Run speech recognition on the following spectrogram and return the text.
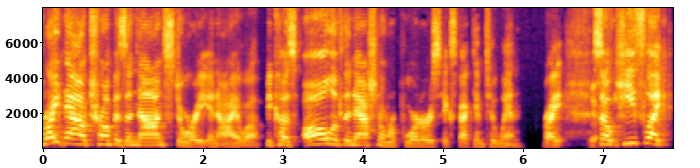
right now, Trump is a non story in Iowa because all of the national reporters expect him to win. Right. Yeah. So he's like,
